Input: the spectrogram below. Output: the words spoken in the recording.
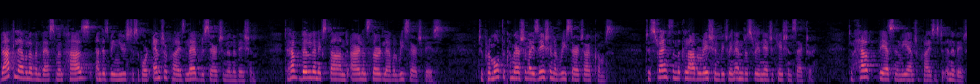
That level of investment has and is being used to support enterprise-led research and innovation, to help build and expand Ireland's third-level research base, to promote the commercialisation of research outcomes, to strengthen the collaboration between industry and the education sector, to help the SME enterprises to innovate.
